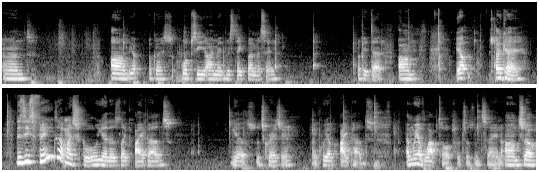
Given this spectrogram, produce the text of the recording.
And, um, yep, okay, so, whoopsie, I made a mistake by missing. Okay, dead. Um, yep, okay. There's these things at my school, yeah, there's like iPads. Yeah, it's, it's crazy. Like, we have iPads. And we have laptops, which is insane. Um, so,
